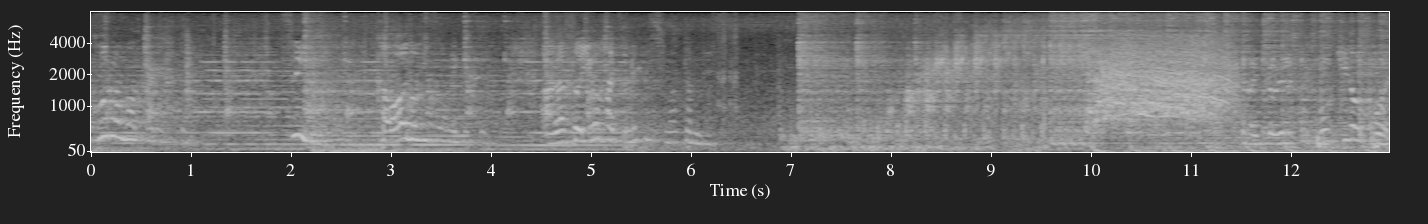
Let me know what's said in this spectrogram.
心も枯れ果てついに川の水をめぐって争いを始めてしまったのです。大量やし時の声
